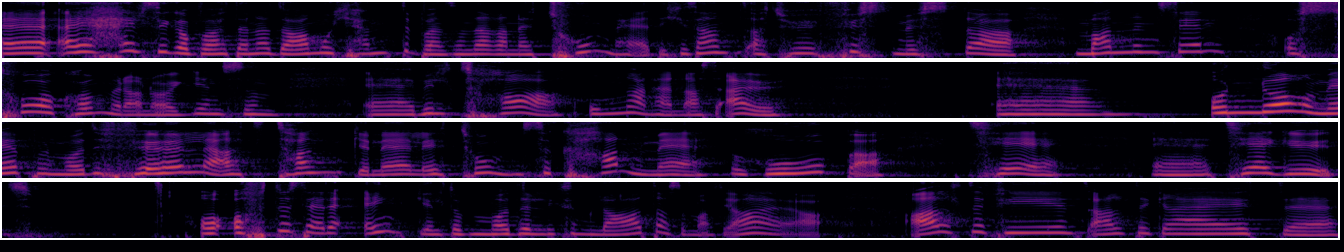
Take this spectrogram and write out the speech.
Eh, jeg er helt sikker på at denne dama kjente på en sånn der en tomhet. ikke sant? At hun først mista mannen sin, og så kommer det noen som eh, vil ta ungene hennes òg. Eh, og når vi på en måte føler at tanken er litt tom, så kan vi rope til, eh, til Gud. Og ofte er det enkelt å på en måte liksom late som at ja, ja, ja, alt er fint, alt er greit. Eh,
